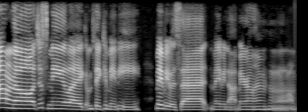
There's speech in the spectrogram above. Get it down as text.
I don't know, just me, like, I'm thinking maybe, maybe it was that, maybe not Marilyn. I don't know.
